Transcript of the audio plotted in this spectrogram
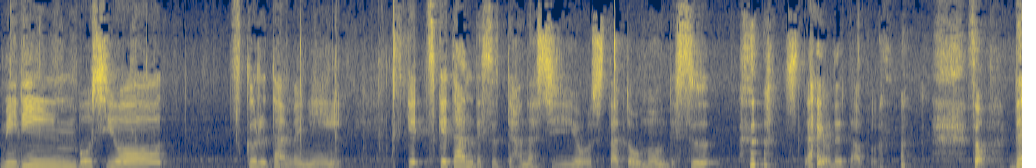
みりん干しを作るためにつけつけたんですって話をしたと思うんです。したよね多分。そう。で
